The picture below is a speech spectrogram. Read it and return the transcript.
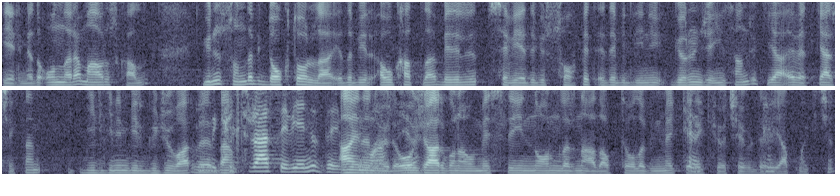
diyelim ya da onlara maruz kaldık. Günün sonunda bir doktorla ya da bir avukatla belirli seviyede bir sohbet edebildiğini görünce insan diyor ki ya evet gerçekten bilginin bir gücü var Değil mi? ve ben Kültürel seviyeniz de aynen öyle artıyor. o jargona, o mesleğin normlarına adapte olabilmek Evet. gerekiyor çevirileri yapmak için.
